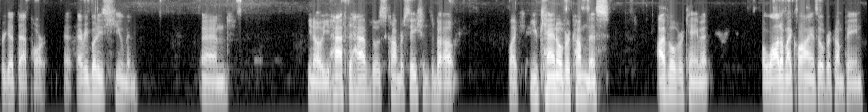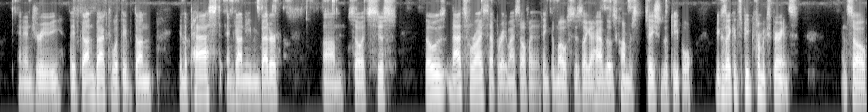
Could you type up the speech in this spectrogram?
forget that part. Everybody's human, and you know you have to have those conversations about like you can overcome this. I've overcame it a lot of my clients overcome pain and injury. They've gotten back to what they've done in the past and gotten even better. Um, so it's just those. That's where I separate myself. I think the most is like I have those conversations with people because I can speak from experience, and so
